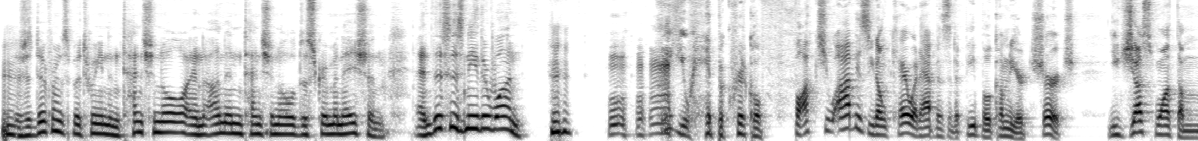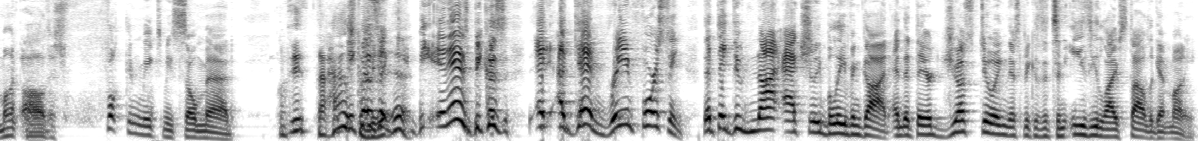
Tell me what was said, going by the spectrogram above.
Hmm. There's a difference between intentional and unintentional discrimination, and this is neither one. You hypocritical fucks. You obviously don't care what happens to the people who come to your church. You just want the money. Oh, this fucking makes me so mad. That has Because to be it, it. it is because it, again reinforcing that they do not actually believe in God and that they are just doing this because it's an easy lifestyle to get money.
